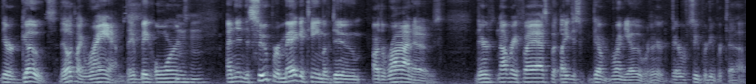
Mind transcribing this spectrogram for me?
there are goats. They look like rams. They have big horns. And then the super mega team of Doom are the rhinos. They're not very fast, but they just they'll run you over. They're they're super duper tough.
